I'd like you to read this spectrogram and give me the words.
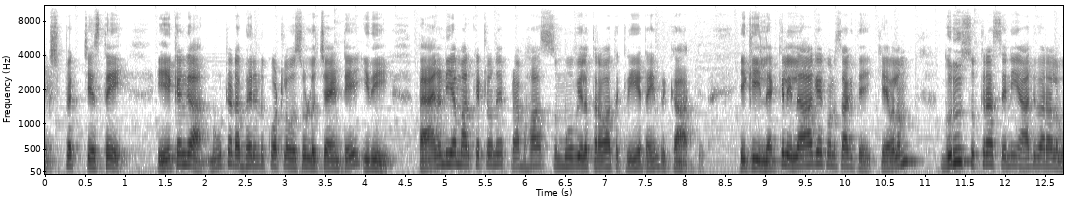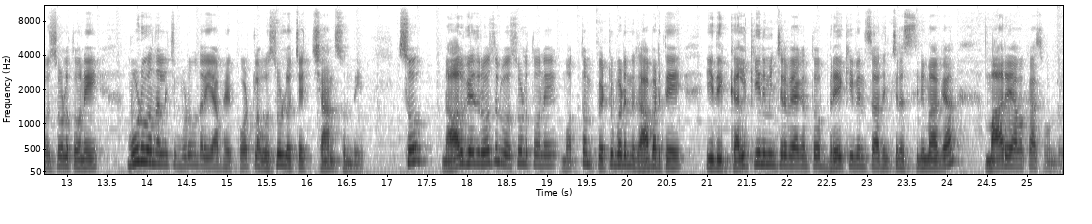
ఎక్స్పెక్ట్ చేస్తే ఏకంగా నూట డెబ్బై రెండు కోట్ల వసూళ్ళు వచ్చాయంటే ఇది పాన్ ఇండియా మార్కెట్లోనే ప్రభాస్ మూవీల తర్వాత క్రియేట్ అయిన రికార్డ్. ఇక ఈ లెక్కలు ఇలాగే కొనసాగితే కేవలం గురు శుక్ర శని ఆదివారాల వసూళ్ళతోనే మూడు వందల నుంచి మూడు వందల యాభై కోట్ల వసూళ్ళు వచ్చే ఛాన్స్ ఉంది. సో నాలుగైదు రోజుల వసూళ్ళతోనే మొత్తం పెట్టుబడిని రాబడితే ఇది కల్కీని మించిన వేగంతో బ్రేక్ ఈవెన్ సాధించిన సినిమాగా మారే అవకాశం ఉంది.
